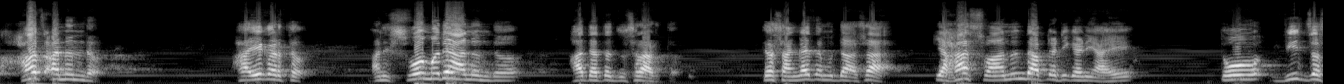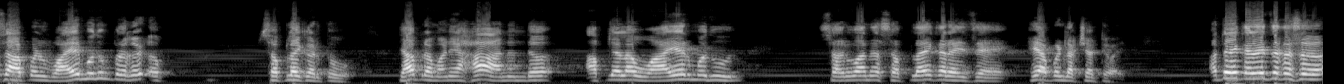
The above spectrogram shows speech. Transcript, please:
हाच आनंद. हा एक अर्थ. आणि स्वमध्ये आनंद हा त्याचा दुसरा अर्थ. तेव्हा सांगायचा मुद्दा असा की हा स्वानंद आपल्या ठिकाणी आहे तो वीज जसा आपण वायरमधून प्रगट सप्लाय करतो त्याप्रमाणे हा आनंद आपल्याला वायरमधून सर्वांना सप्लाय करायचं आहे हे आपण लक्षात ठेवायचं. आता हे करायचं कसं?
